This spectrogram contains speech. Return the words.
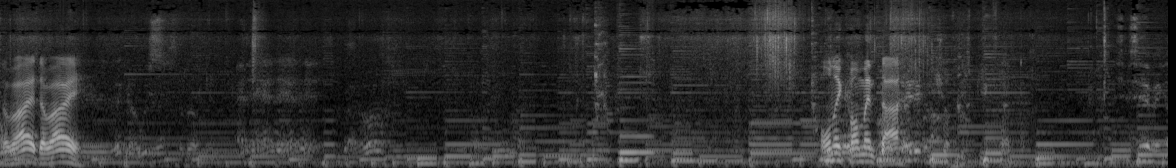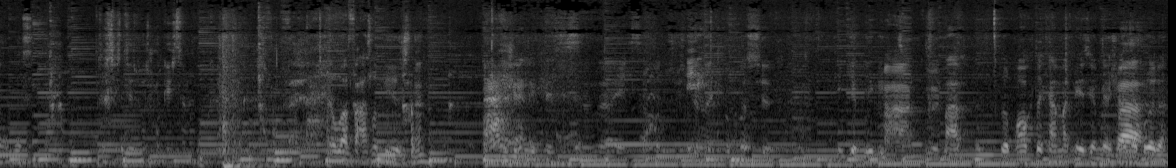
Dabei, dabei. Ohne Kommentar. Das ist ja wenig anders. Das ist das, was wir gestern noch Da war Faselbier, ne? Wahrscheinlich. Da braucht er kein Magnesium mehr, schau Bruder.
